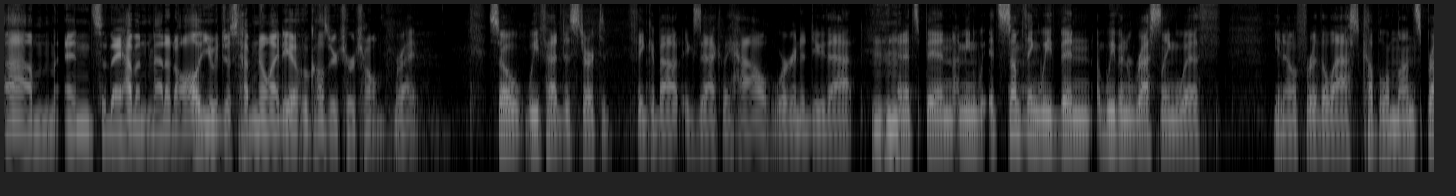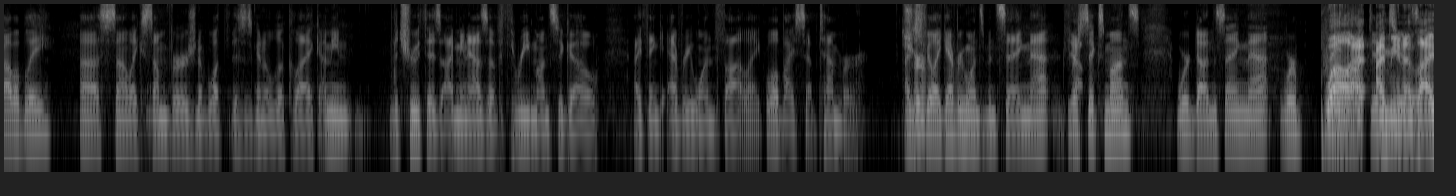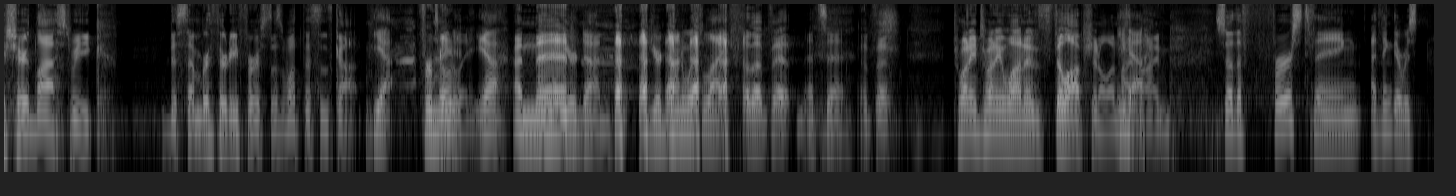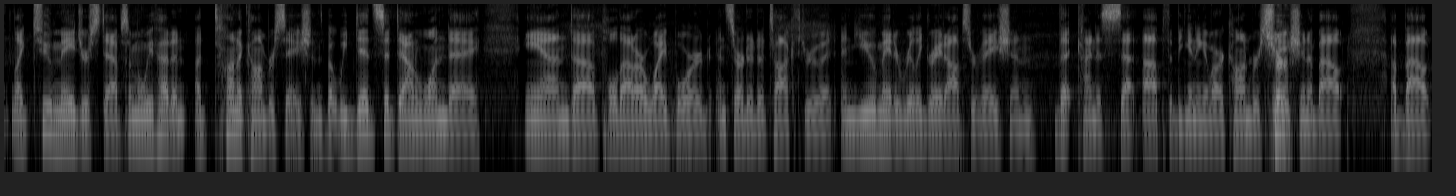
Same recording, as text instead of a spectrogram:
Um, and so they haven't met at all. You just have no idea who calls your church home. Right. So we've had to start to think about exactly how we're going to do that, Mm-hmm. and it's been. I mean, it's something we've been we've been wrestling with, you know, for the last couple of months probably. Uh, some like some version of what this is going to look like. I mean, the truth is, I mean, as of three months ago, I think everyone thought like, well, by September. I just feel like everyone's been saying that for Yeah. six months. We're done saying that. We're Well, I, I mean, as I shared last week, December 31st is what this has got. yeah for me. totally yeah, And then then- you're done. you're done with life. Oh, that's it. That's it. That's it. 2021 is still optional in my Yeah. mind. So the first thing, I think there was like two major steps. I mean, we've had an, a ton of conversations, but we did sit down one day and uh, pulled out our whiteboard and started to talk through it. And you made a really great observation that kind of set up the beginning of our conversation about about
